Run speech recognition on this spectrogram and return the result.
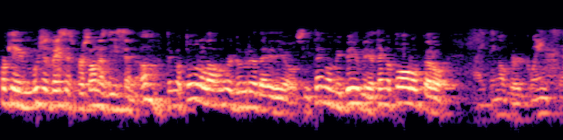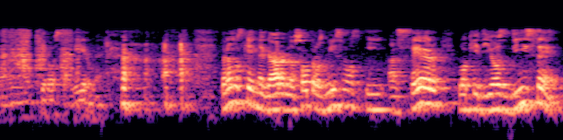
Porque muchas veces personas dicen, oh, tengo toda la armadura de Dios y tengo mi Biblia, tengo todo, pero, ay, tengo vergüenza, no quiero salirme. Tenemos que negar a nosotros mismos y hacer lo que Dios dice.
